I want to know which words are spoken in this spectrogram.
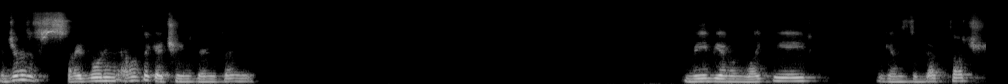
In terms of sideboarding, I don't think I changed anything. Maybe an unlikely aid against the death touch.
